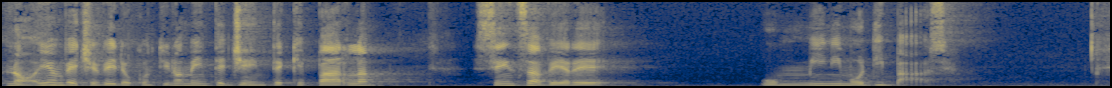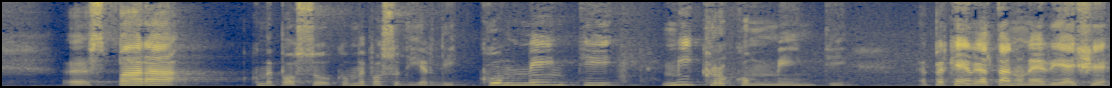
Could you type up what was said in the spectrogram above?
No, io invece vedo continuamente gente che parla senza avere un minimo di base. Eh, spara, come posso, come posso dirvi, commenti, micro commenti perché in realtà non è, riesce,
